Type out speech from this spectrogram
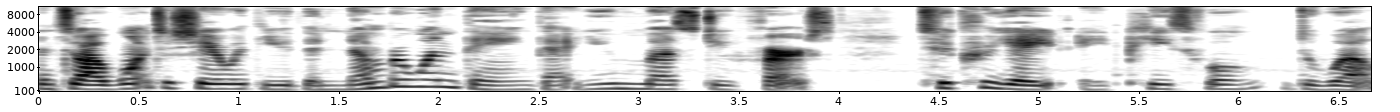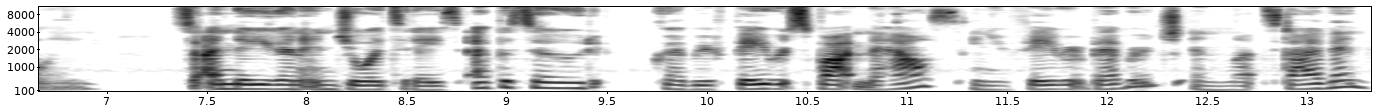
And so I want to share with you the number one thing that you must do first to create a peaceful dwelling. So I know you're going to enjoy today's episode. Grab your favorite spot in the house and your favorite beverage, and let's dive in.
